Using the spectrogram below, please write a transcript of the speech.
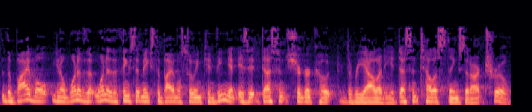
the Bible, you know, one of the, one of the things that makes the Bible so inconvenient is it doesn't sugarcoat the reality. It doesn't tell us things that aren't true.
